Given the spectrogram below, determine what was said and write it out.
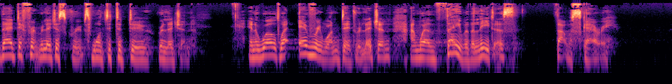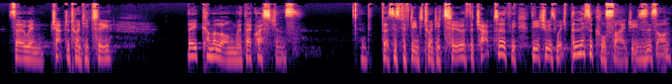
their different religious groups wanted to do religion. In a world where everyone did religion and where they were the leaders, that was scary. So in chapter 22, they come along with their questions. Verses 15 to 22 of the chapter, the, the issue is which political side Jesus is on.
